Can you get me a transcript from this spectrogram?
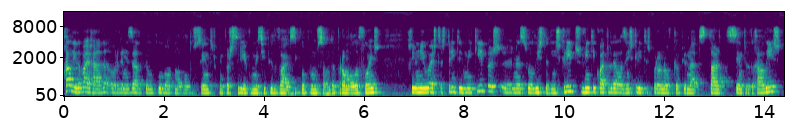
Rally da Bairrada, organizado pelo Clube Automóvel do Centro, em parceria com o município de Vagos e com a promoção da Promo Lafões, reuniu estas 31 equipas uh, na sua lista de inscritos, 24 delas inscritas para o novo campeonato Start Centro de Rallys,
